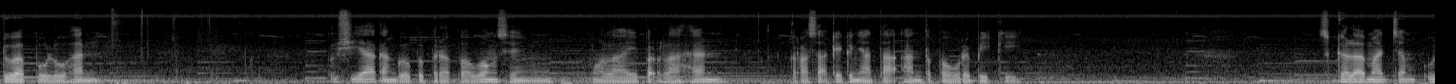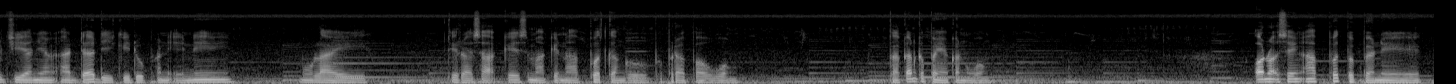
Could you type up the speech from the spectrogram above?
20-an. Usia kanggo beberapa wong sing mulai perlahan kerasake kenyataan teko urip. Segala macam ujian yang ada di kehidupan ini mulai dirasake semakin abot kanggo beberapa wong. Bahkan kebanyakan wong. Ono sing abot bebane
